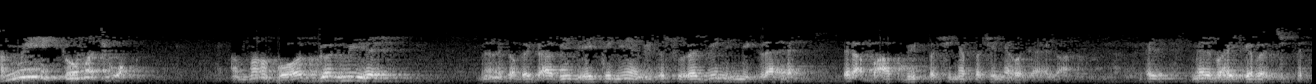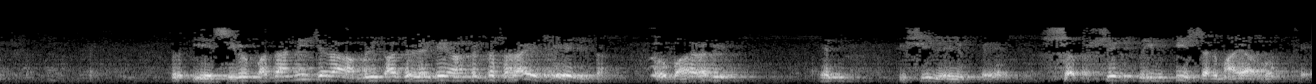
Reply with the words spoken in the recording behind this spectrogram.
امی ٹو مچ اما، بہت گرمی ہے۔ میں نے کہا، بیٹا، ابھی دیکھی نہیں، ابھی تو سورج بھی نہیں نکلا ہے۔ تیرا باپ بھی پسینے پسینے ہو جائے گا۔ میرے بھائی کے بچے۔ تو اے سی میں پتا نہیں چلا، امریکہ سے لے کے یہاں تک تو سارا اے سی تھا۔ وہ باہر ابھی یعنی اسی لیے سب سے قیمتی سرمایہ وقت ہے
